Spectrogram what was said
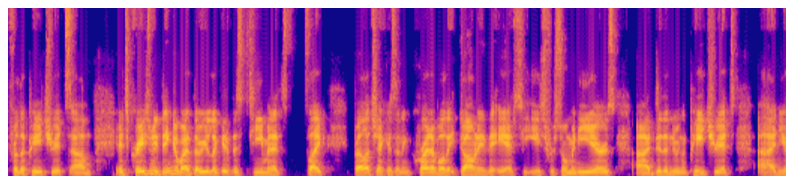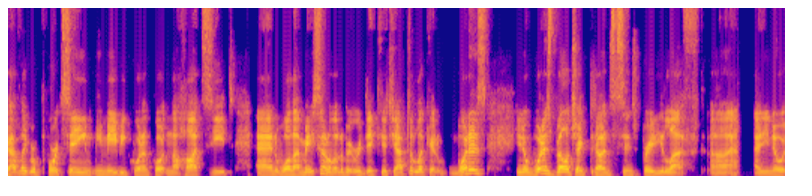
for the Patriots. Um, it's crazy when you think about it, though. You look at this team and it's like Belichick is an incredible. They dominated the AFC East for so many years. Uh, did the New England Patriots, uh, and you have like reports saying he may be quote unquote in the hot seat. And while that may sound a little bit ridiculous, you have to look at what is, you know, what has Belichick done since Brady left. Uh, and you know,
